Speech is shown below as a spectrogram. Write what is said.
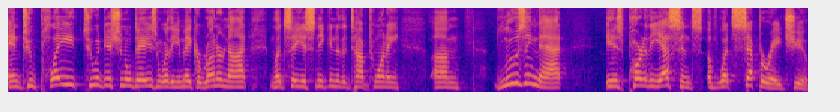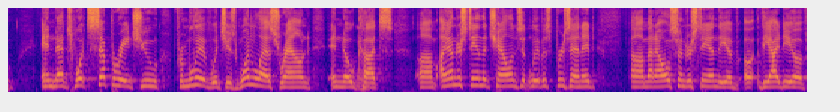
And to play two additional days, and whether you make a run or not, let's say you sneak into the top 20, um, losing that is part of the essence of what separates you. And that's what separates you from LIV, which is one less round and no mm-hmm. cuts. Um, I understand the challenge that LIV has presented. Um, and I also understand the, uh, the idea of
